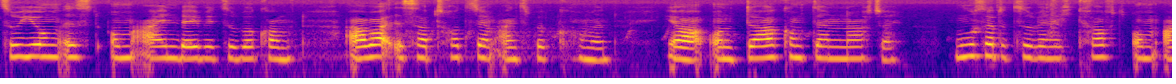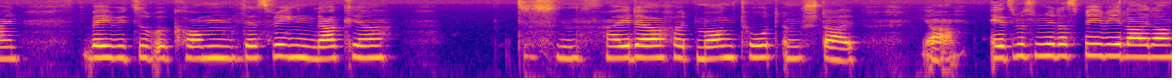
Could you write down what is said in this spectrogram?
zu jung ist, um ein Baby zu bekommen. Aber es hat trotzdem eins bekommen. Ja, und da kommt der Nachteil. Moose hatte zu wenig Kraft, um ein Baby zu bekommen. Deswegen lag er leider heute Morgen tot im Stall. Ja, jetzt müssen wir das Baby leider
